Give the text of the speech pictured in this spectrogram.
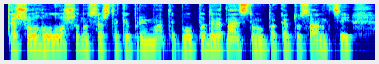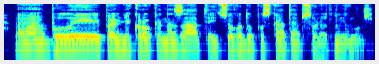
те, що оголошено, все ж таки приймати. Бо по 19-му пакету санкцій е, були певні кроки назад, і цього допускати абсолютно не можна.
